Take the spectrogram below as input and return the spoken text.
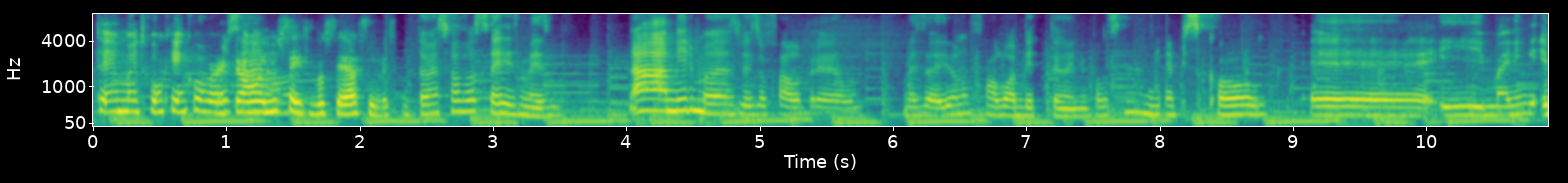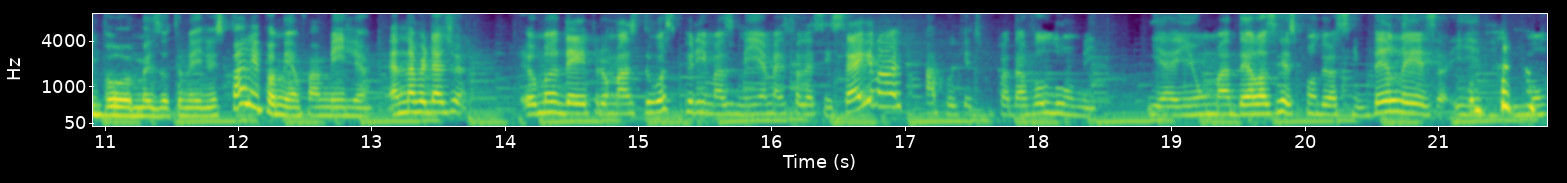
Tenho muito com quem conversar. Então eu não sei se você é assim, mas Então é só vocês mesmo. Ah, minha irmã, às vezes eu falo pra ela. Mas aí eu não falo a Betânia, eu falo assim, ah, minha psicóloga. É, e, mas, ninguém, mas eu também não espalhei pra minha família. É, na verdade, eu mandei pra umas duas primas minhas, mas falei assim, segue nós, ah, porque, tipo, pra dar volume. E aí uma delas respondeu assim, beleza, e não,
